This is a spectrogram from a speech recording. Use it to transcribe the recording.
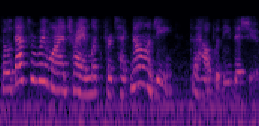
So that's where we want to try and look for technology to help with these issues.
